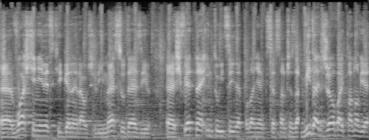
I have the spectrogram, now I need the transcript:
e, właśnie niemiecki generał, czyli Mesut Özil. E, Świetne, intuicyjne podanie Alexisa Sancheza. Widać, że obaj panowie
